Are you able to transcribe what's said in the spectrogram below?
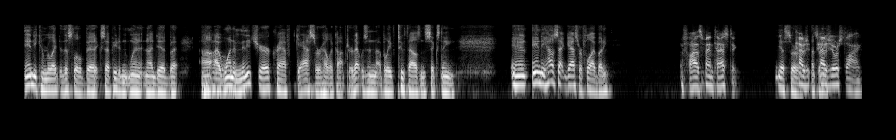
Andy can relate to this a little bit, except he didn't win it and I did. But uh, I won a miniature aircraft gasser helicopter. That was in, I believe, 2016. And Andy, how's that gasser fly, buddy? It flies fantastic. Yes, sir. How's, how's yours flying?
